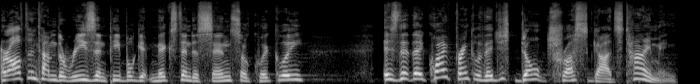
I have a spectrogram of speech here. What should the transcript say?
or oftentimes the reason people get mixed into sin so quickly is that they, quite frankly, they just don't trust God's timing.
